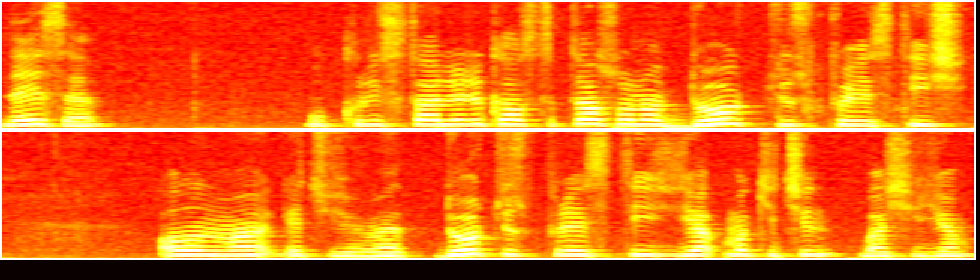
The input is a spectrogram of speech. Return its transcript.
Neyse. Bu kristalleri kastıktan sonra 400 prestij alanıma geçeceğim. Evet 400 prestij yapmak için başlayacağım.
